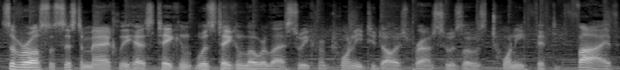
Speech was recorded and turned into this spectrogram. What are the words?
Silver also systematically has taken was taken lower last week from $22 per ounce to as low as $20.55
